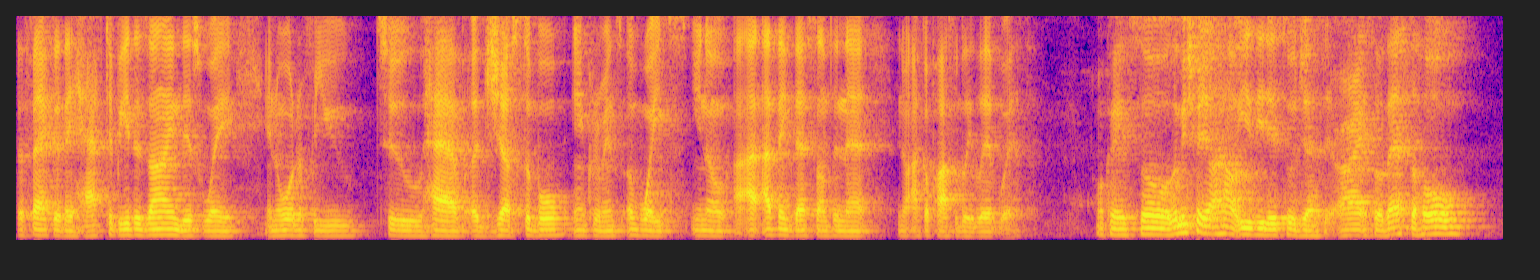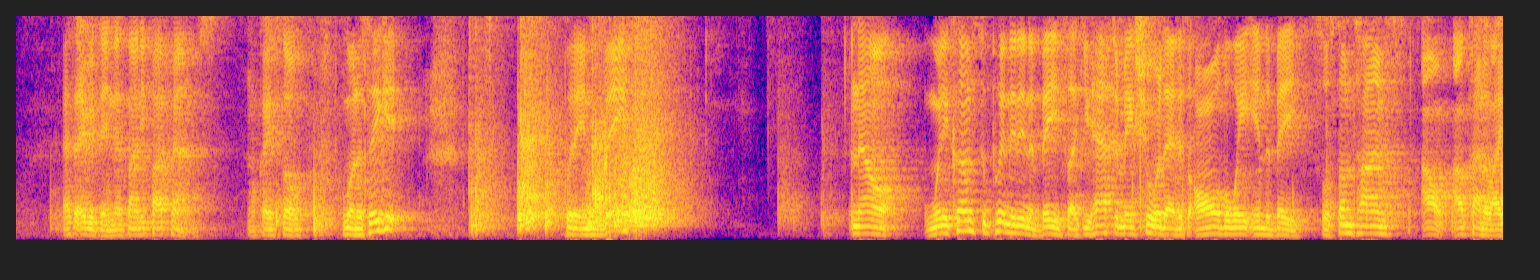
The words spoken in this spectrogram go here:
the fact that they have to be designed this way in order for you to have adjustable increments of weights, you know, I, I think that's something that, you know, I could possibly live with. Okay, so let me show y'all how easy it is to adjust it. All right, so that's the whole, that's everything. That's 95 pounds. Okay, so we're gonna take it, put it in its base. Now, when it comes to putting it in the base, like you have to make sure that it's all the way in the base. So sometimes I'll, I'll kind of like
